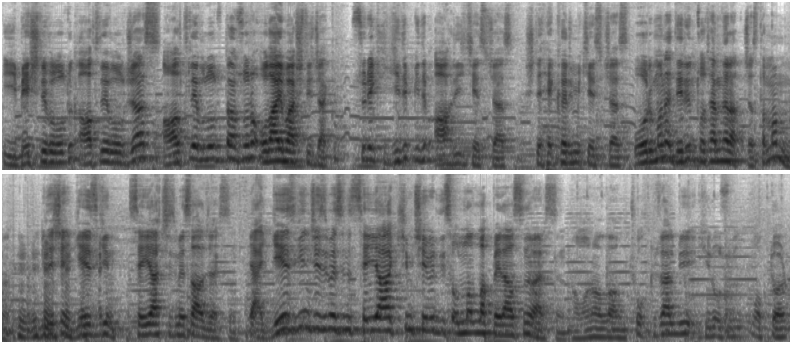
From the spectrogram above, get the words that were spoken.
İyi 5 level olduk. 6 level olacağız. 6 level olduktan sonra olay başlayacak. Sürekli gidip gidip Ahri'yi keseceğiz. İşte Hecarim'i keseceğiz. Ormana derin totemler atacağız tamam mı? Bir de şey gezgin. Seyyah çizmesi alacaksın. Ya gezgin çizmesini seyyah kim çevirdiyse onun Allah belasını versin. Aman Allah'ım çok güzel bir hero'sun Nocturne.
